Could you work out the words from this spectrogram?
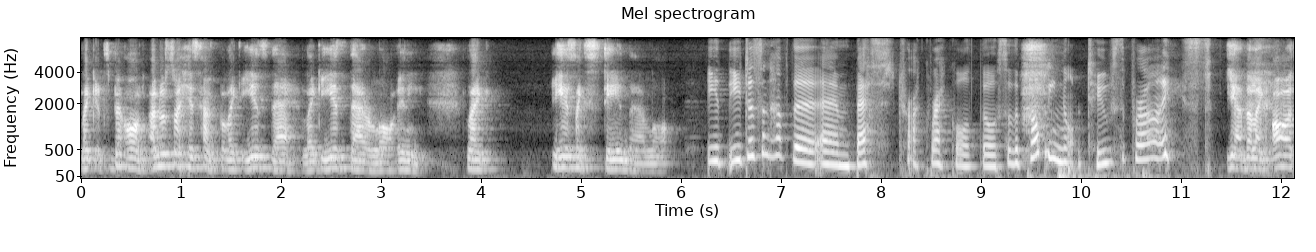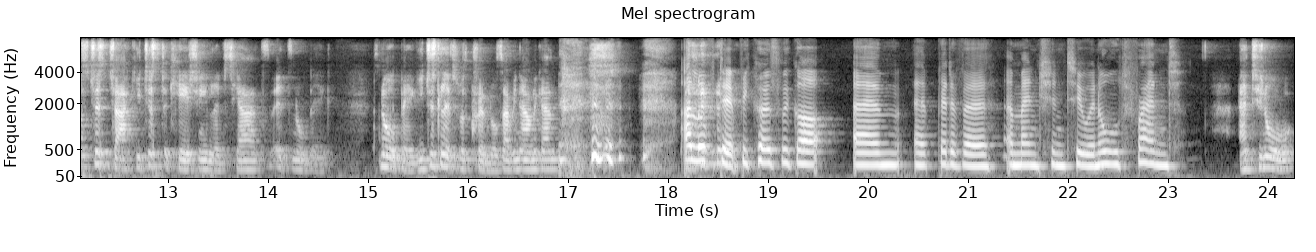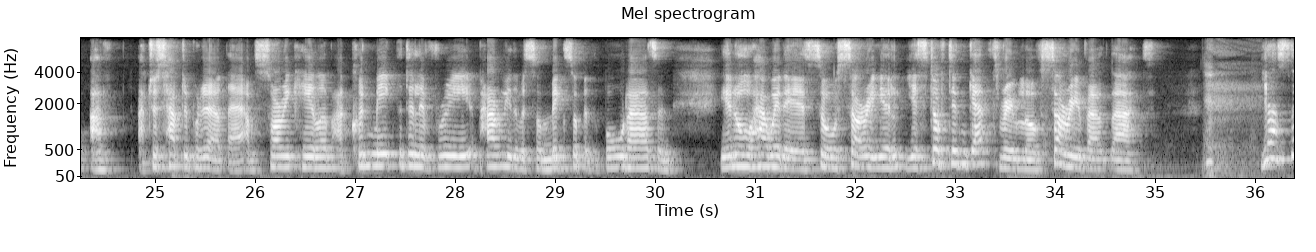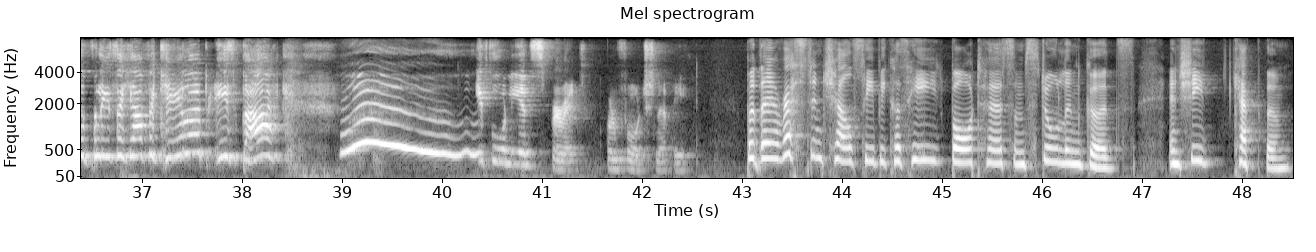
like it's a bit odd. I know it's not his house, but like he is there. Like he is there a lot, isn't he? Like he is like staying there a lot. he, he doesn't have the um, best track record though, so they're probably not too surprised. Yeah, they're like, oh, it's just Jack. He just occasionally lives here. It's, it's no big. It's no big. He just lives with criminals every now and again. I loved it because we got um, a bit of a, a mention to an old friend. And you know, I've I just have to put it out there. I'm sorry, Caleb. I couldn't make the delivery. Apparently, there was some mix up at the borders, and you know how it is. So sorry, your, your stuff didn't get through, love. Sorry about that. yes, the police are here for Caleb. He's back. Woo! If only in spirit, unfortunately. But they're arresting Chelsea because he bought her some stolen goods and she kept them.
